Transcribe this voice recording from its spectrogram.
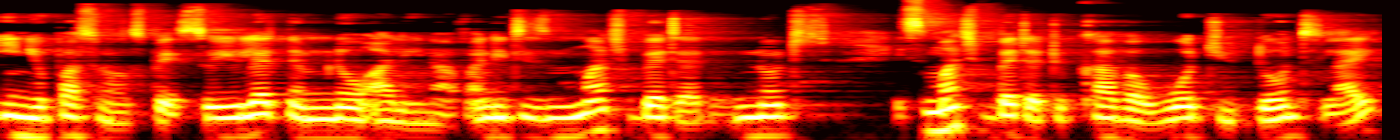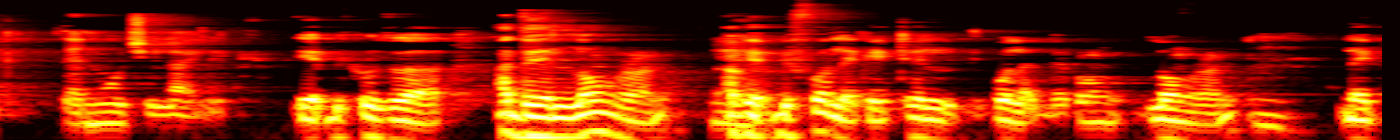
in your personal space. So you let them know early enough, and it is much better not. It's much better to cover what you don't like than what you like. yeah because uh, at the long run Yeah. okay before like i tell people at the wrong long run Mm. like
